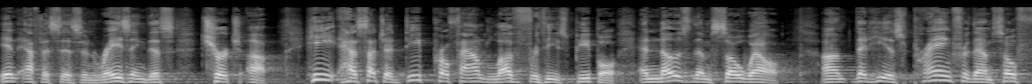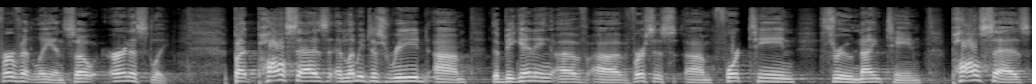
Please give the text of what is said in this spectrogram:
in Ephesus and raising this church up. He has such a deep, profound love for these people and knows them so well. Um, that he is praying for them so fervently and so earnestly. But Paul says, and let me just read um, the beginning of uh, verses um, 14 through 19. Paul says,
